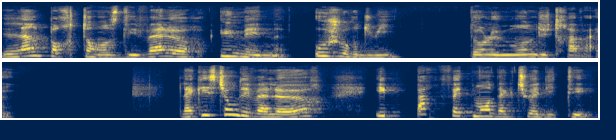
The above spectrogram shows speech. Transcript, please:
L'importance des valeurs humaines aujourd'hui dans le monde du travail. La question des valeurs est parfaitement d'actualité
